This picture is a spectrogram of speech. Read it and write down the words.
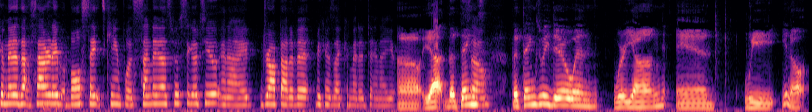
Committed that Saturday, but Ball State's camp was Sunday that I was supposed to go to, and I dropped out of it because I committed to NIU. Uh, yeah, the things So- the things we do when we're young and we, you know,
